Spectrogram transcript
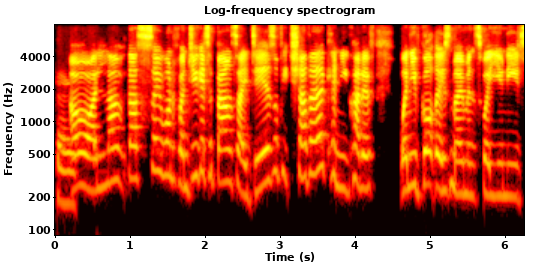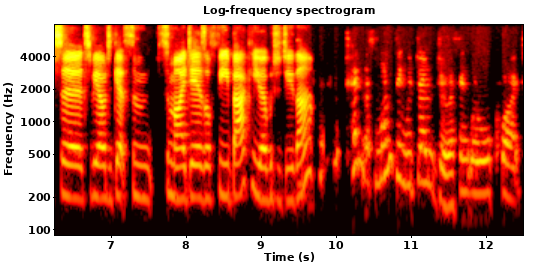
So, oh, I love that's so wonderful. And do you get to bounce ideas off each other? Can you kind of when you've got those moments where you need to to be able to get some some ideas or feedback, are you able to do that? That's one thing we don't do. I think we're all quite.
